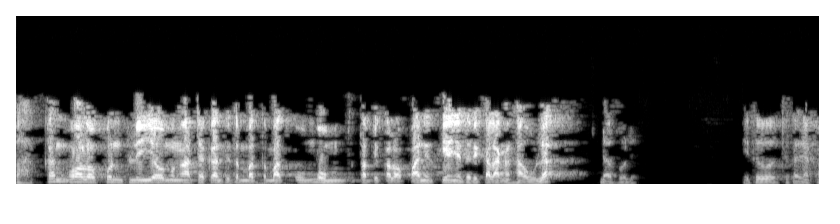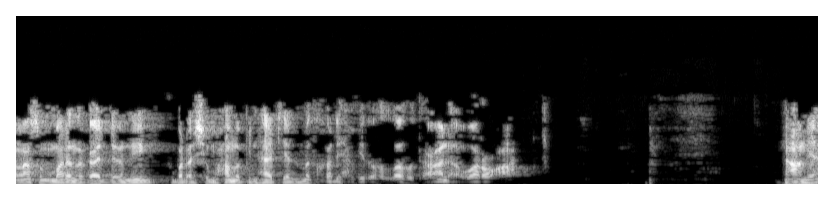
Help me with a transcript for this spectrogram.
Bahkan walaupun beliau mengadakan di tempat-tempat umum, tetapi kalau panitianya dari kalangan haula, tidak boleh. Itu ditanyakan langsung kemarin terkait dengan ini kepada Syekh Muhammad bin Hadi al-Madkhali hafizahullah taala wa ra'ah. Nah ya,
